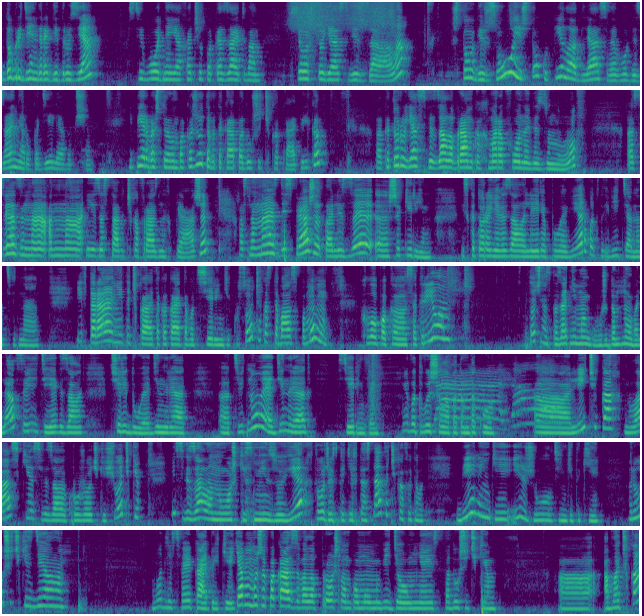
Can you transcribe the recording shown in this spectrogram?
Добрый день, дорогие друзья! Сегодня я хочу показать вам все, что я связала, что вяжу и что купила для своего вязания, рукоделия вообще. И первое, что я вам покажу, это вот такая подушечка-капелька, а, которую я связала в рамках марафона вязунов. А, связана она из остаточков разных пряжи. Основная здесь пряжа это Ализе э, Шакирим, из которой я вязала Лерия Пуловер. Вот видите, она цветная. И вторая ниточка, это какая-то вот серенький кусочек оставался, по-моему, хлопок э, с акрилом. Точно сказать не могу, уже давно валялся, видите, я вязала чередуя один ряд э, цветной, один ряд серенькой. И вот вышила потом такую а, личика, глазки, связала кружочки, щечки и связала ножки снизу вверх, тоже из каких-то остаточков. Это вот беленькие и желтенькие такие рюшечки сделала. Вот для своей капельки. Я вам уже показывала в прошлом, по-моему, видео. У меня есть подушечки э, облачка.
